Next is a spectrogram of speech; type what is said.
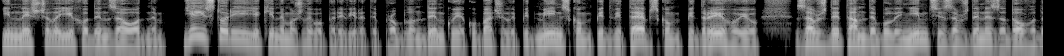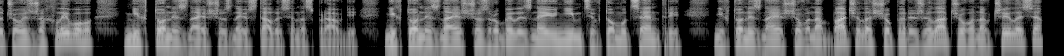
і нищила їх один за одним. Є історії, які неможливо перевірити. Про блондинку, яку бачили під Мінськом, під Вітебськом, під Ригою. Завжди там, де були німці, завжди незадовго до чогось жахливого. Ніхто не знає, що з нею сталося насправді. Ніхто не знає, що зробили з нею німці в тому центрі. Ніхто не знає, що вона бачила, що пережила, чого навчилася.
